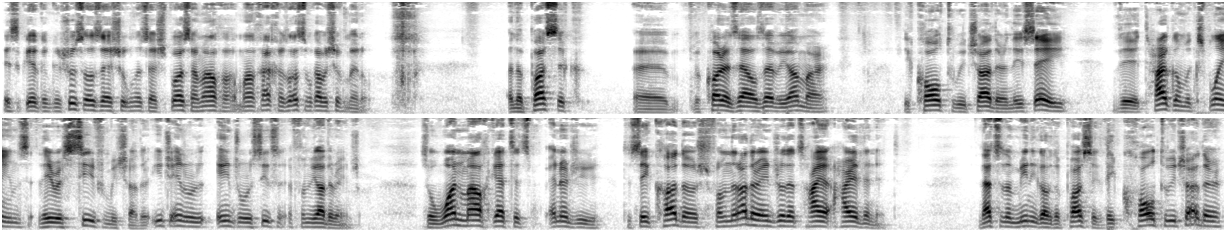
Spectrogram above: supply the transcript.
This is And the pasuk, um, v'korazel zevi yamar, they call to each other and they say, the Targum explains they receive from each other. Each angel, angel receives from the other angel. So one malach gets its energy to say kadosh from another angel that's higher, higher than it. That's the meaning of the pasuk. They call to each other.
